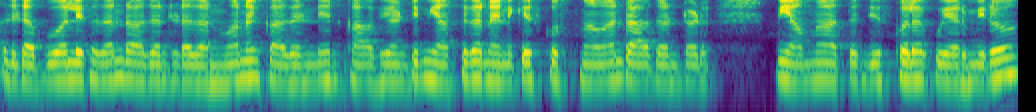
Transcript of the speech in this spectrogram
అది డబ్బు వాళ్ళే కదా అని రాజు అంటాడు. అది అనుమానం కాదండి అని కావ్య అంటే మీ అత్తగారు వెనకేసుకొస్తున్నావా అని రాజు అంటాడు. మీ అమ్మ అర్థం చేసుకోలేకపోయారు మీరు.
